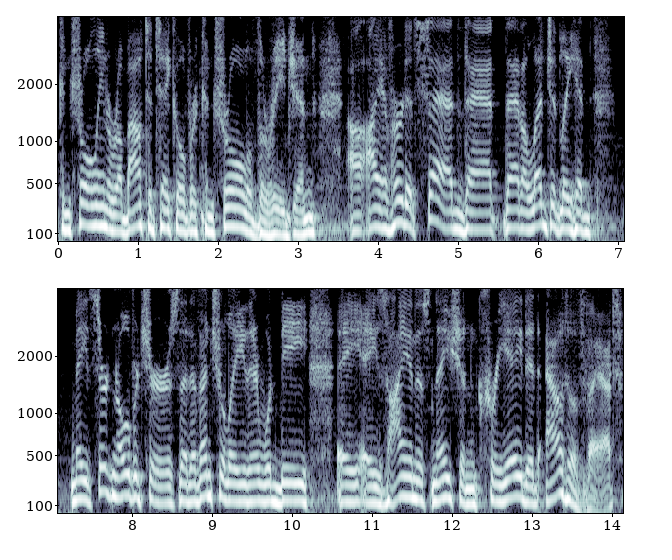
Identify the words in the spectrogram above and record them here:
controlling or about to take over control of the region. Uh, I have heard it said that that allegedly had made certain overtures that eventually there would be a, a Zionist nation created out of that.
